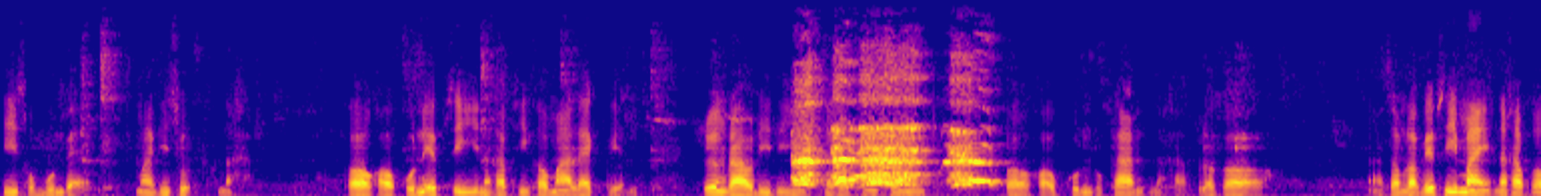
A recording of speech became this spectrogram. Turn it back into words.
ที่สมบูรณ์แบบมากที่สุดนะครับ ก็ขอบคุณ FC นะครับที่เข้ามาแลกเปลี่ยนเรื่องราวดี ๆ นะครับทางช่องก็ขอบคุณทุกท่านนะครับ แล้วก็ สำหรับ FC ใหม่นะครับ ก็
